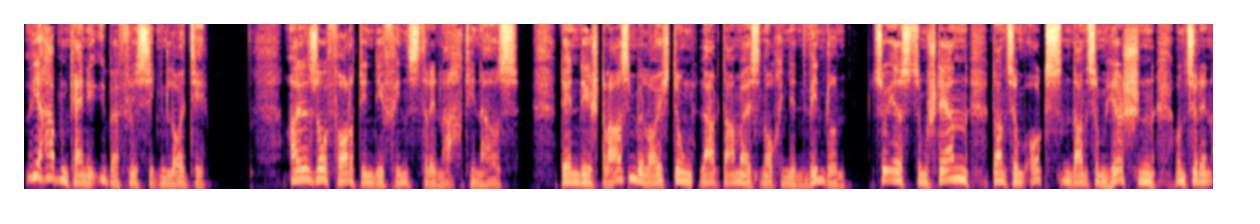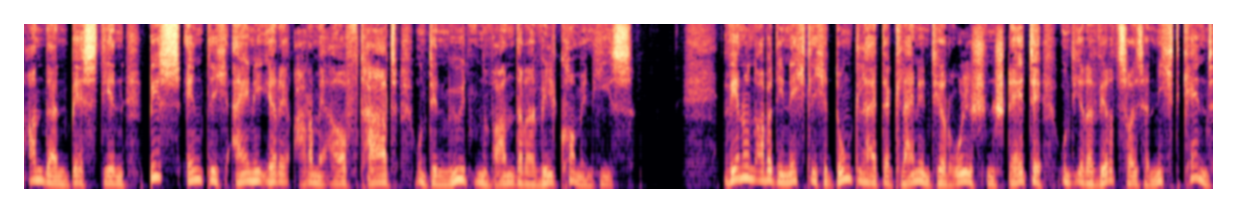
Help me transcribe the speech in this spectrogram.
Wir haben keine überflüssigen Leute. Also fort in die finstere Nacht hinaus. Denn die Straßenbeleuchtung lag damals noch in den Windeln. Zuerst zum Stern, dann zum Ochsen, dann zum Hirschen und zu den anderen Bestien, bis endlich eine ihre Arme auftat und den müden Wanderer willkommen hieß. Wer nun aber die nächtliche Dunkelheit der kleinen tirolischen Städte und ihrer Wirtshäuser nicht kennt,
